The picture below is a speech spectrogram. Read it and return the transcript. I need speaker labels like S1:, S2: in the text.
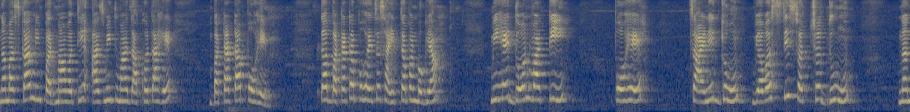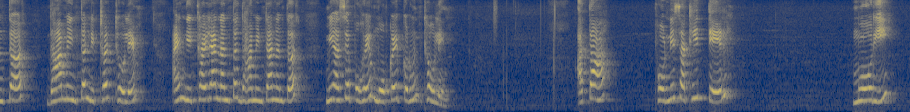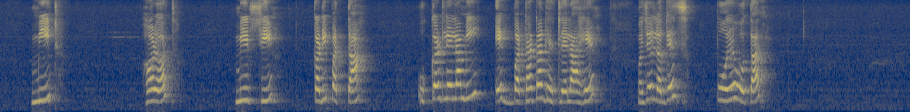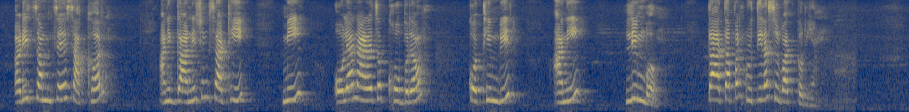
S1: नमस्कार मी पद्मावती. आज मी तुम्हाला दाखवत आहे बटाटा पोहे. तर बटाटा पोहेचं साहित्य पण बघूया. मी हे दोन वाटी पोहे चाळणीत घेऊन व्यवस्थित स्वच्छ धुवून नंतर दहा मिनटं निथळत ठेवले आणि निथळल्यानंतर दहा मिनटानंतर मी असे पोहे मोकळे करून ठेवले. आता फोडणीसाठी तेल मोहरी मीठ हळद मिरची कढीपत्ता उकडलेला मी एक बटाटा घेतलेला आहे. म्हणजे लगेच पोहे होतात. अडीच चमचे साखर आणि गार्निशिंगसाठी मी ओल्या नारळाचं खोबरं कोथिंबीर आणि लिंब. तर आता आपण कृतीला सुरुवात करूया.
